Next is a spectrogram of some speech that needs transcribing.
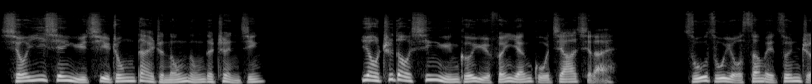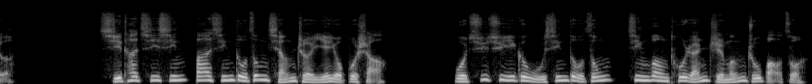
小医仙语气中带着浓浓的震惊。要知道，星陨阁与焚炎谷加起来。足足有三位尊者，其他七星、八星斗宗强者也有不少。我区区一个五星斗宗，竟妄图染指盟主宝座。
